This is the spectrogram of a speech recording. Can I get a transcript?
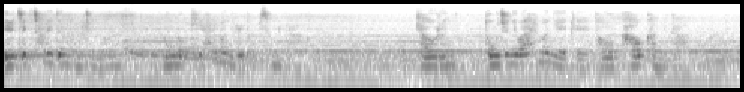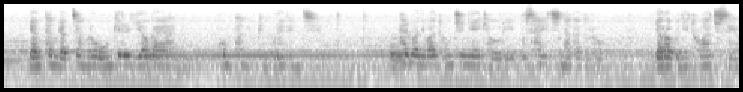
일찍 든 동준이는 묵묵히 할머니를 돕습니다. 겨울은 동준이와 할머니에게 더욱 가혹합니다. 연탄 몇 장으로 온기를 이어가야 하는 곰팡이 핀 오래된 집. 할머니와 동준이의 겨울이 무사히 지나가도록 여러분이 도와주세요.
